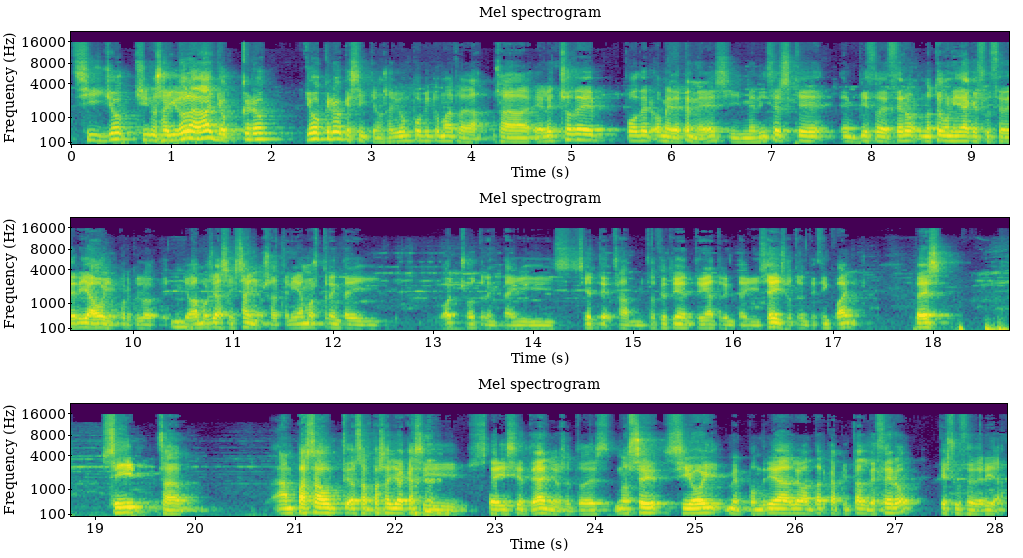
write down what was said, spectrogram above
si, yo, si nos ayudó la edad, yo creo yo creo que sí, que nos ayuda un poquito más la edad. O sea, el hecho de poder, o me depende, ¿eh? si me dices que empiezo de cero, no tengo ni idea qué sucedería hoy, porque lo, mm. llevamos ya seis años, o sea, teníamos 38, 37, o sea, mi socio tenía, 36 o 35 años. Entonces, sí, o sea, han pasado, o sea, han pasado ya casi 6, 7 años, entonces no sé si hoy me pondría a levantar capital de cero, ¿qué sucedería?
